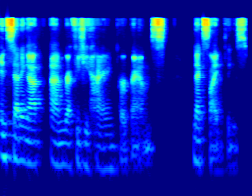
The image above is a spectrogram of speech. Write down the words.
in setting up um, refugee hiring programs. Next slide, please.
